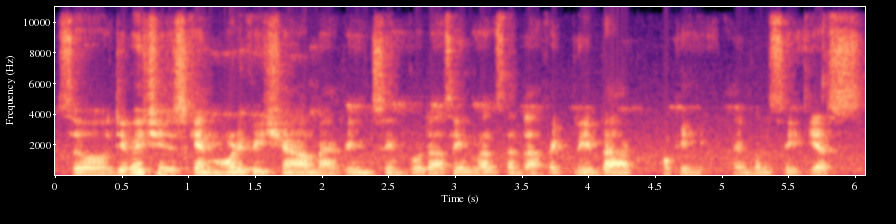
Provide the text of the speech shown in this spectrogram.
So device changes can modify channel mappings input assignments and affect playback. Okay I'm gonna say yes.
